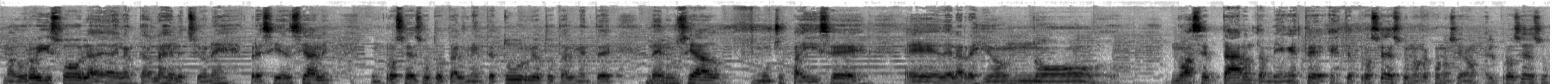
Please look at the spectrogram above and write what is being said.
Maduro hizo la de adelantar las elecciones presidenciales, un proceso totalmente turbio, totalmente denunciado. Muchos países eh, de la región no, no aceptaron también este, este proceso, no reconocieron el proceso.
